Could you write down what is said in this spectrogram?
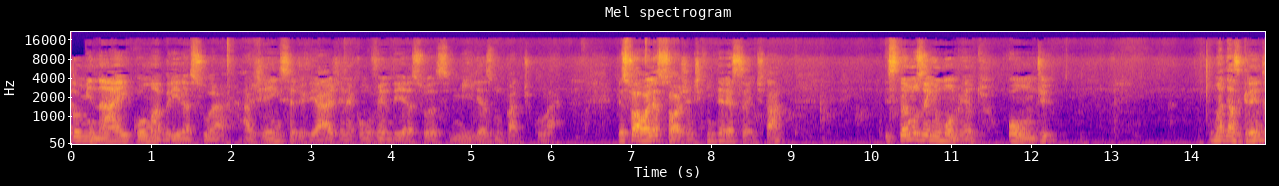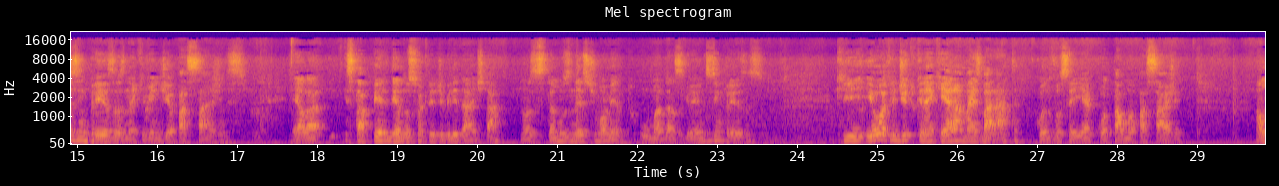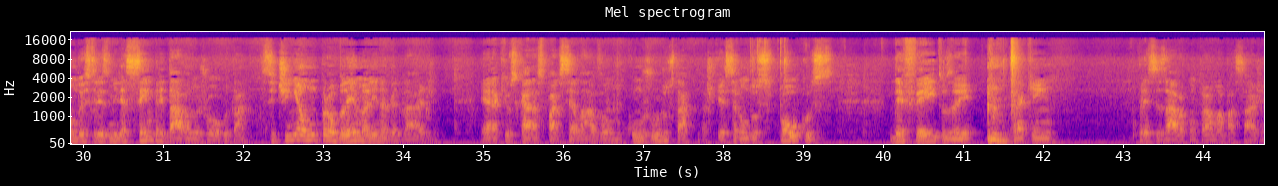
dominar aí como abrir a sua agência de viagem, né? Como vender as suas milhas no particular. Pessoal, olha só, gente, que interessante, tá? Estamos em um momento onde uma das grandes empresas, né, que vendia passagens, ela está perdendo a sua credibilidade, tá? Nós estamos neste momento uma das grandes empresas que eu acredito que, né, que era a mais barata quando você ia cotar uma passagem a 1, 2, 3 milhas sempre estava no jogo, tá? Se tinha um problema ali, na verdade, era que os caras parcelavam com juros, tá? Acho que esse era um dos poucos defeitos aí para quem precisava comprar uma passagem.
